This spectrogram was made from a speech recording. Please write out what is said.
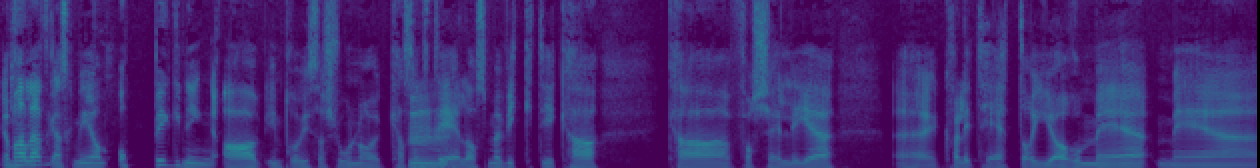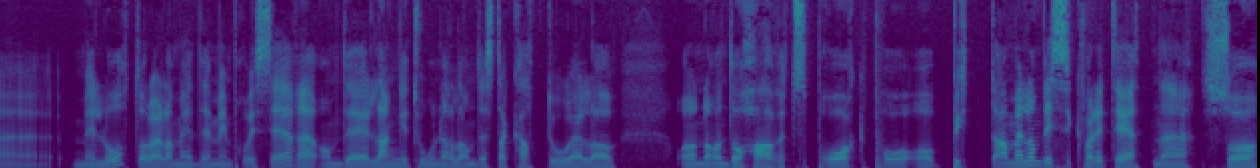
Vi har lært ganske mye om oppbygning av improvisasjoner, og hva slags Mm. deler som er viktige, hva, hva forskjellige eh, kvaliteter gjør med, med, med låter, eller med det vi improviserer. Om det er lange toner, eller om det er stakkato, eller Og når en da har et språk på å bytte mellom disse kvalitetene, så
